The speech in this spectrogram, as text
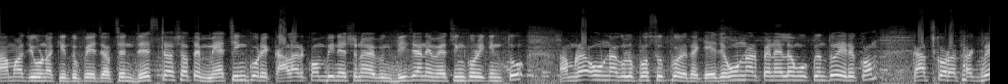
নামাজি ওড়না কিন্তু পেয়ে যাচ্ছেন। ড্রেসটার সাথে ম্যাচিং করে কালার কম্বিনেশনে এবং ডিজাইনে ম্যাচিং করে কিন্তু আমরা ওড়নাগুলো প্রস্তুত করে থাকি। এই যে, ওড়নার প্যানেলেও কিন্তু এরকম কাজ করা থাকবে।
